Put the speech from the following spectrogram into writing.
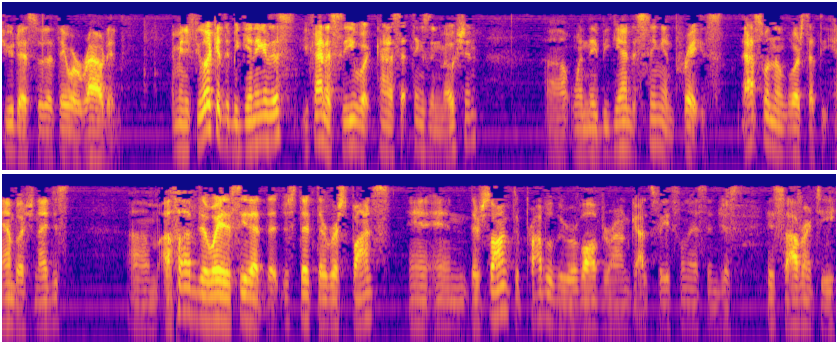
Judah so that they were routed. I mean, if you look at the beginning of this, you kind of see what kind of set things in motion uh, when they began to sing and praise. That's when the Lord set the ambush, and I just um, I love the way to see that, that just that their response and, and their songs that probably revolved around God's faithfulness and just His sovereignty.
